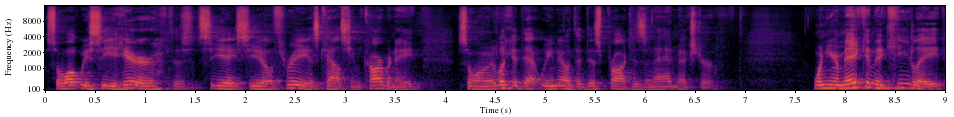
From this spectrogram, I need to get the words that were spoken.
So what we see here, the CaCO3 is calcium carbonate. So when we look at that, we know that this product is an admixture. When you're making the chelate,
